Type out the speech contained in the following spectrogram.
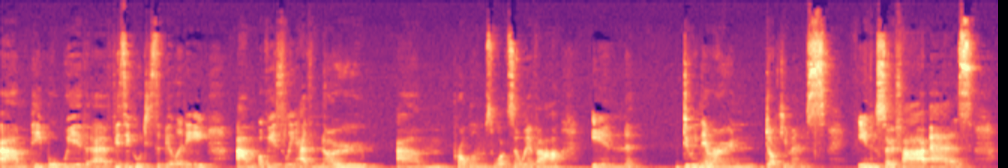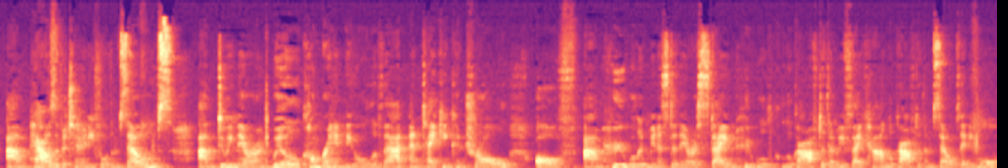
um, people with a physical disability um, obviously have no um, problems whatsoever in doing their own documents insofar as um, powers of attorney for themselves, um, doing their own will, comprehending all of that, and taking control of um, who will administer their estate and who will look after them if they can't look after themselves anymore.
